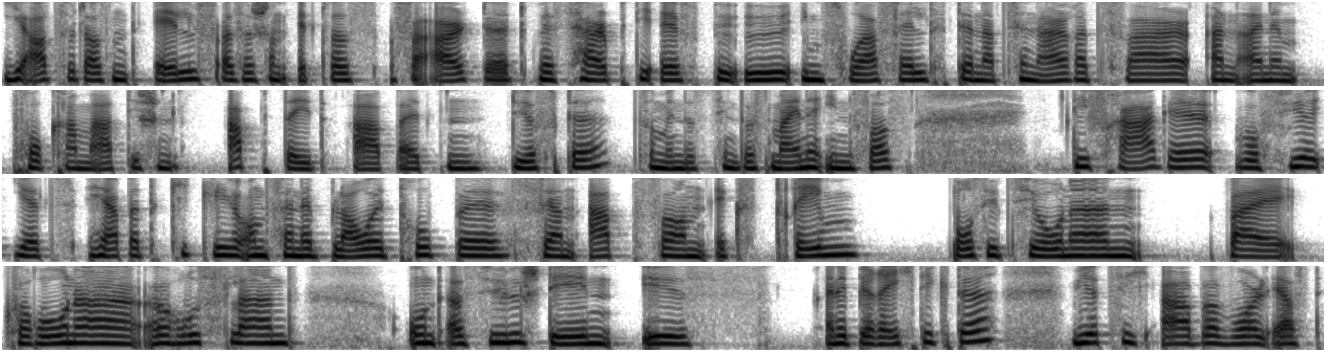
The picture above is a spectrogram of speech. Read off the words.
Jahr 2011, also schon etwas veraltet, weshalb die FPÖ im Vorfeld der Nationalratswahl an einem programmatischen Update arbeiten dürfte. Zumindest sind das meine Infos die Frage, wofür jetzt Herbert Kickl und seine blaue Truppe fernab von Extrempositionen bei Corona, Russland und Asyl stehen, ist eine berechtigte, wird sich aber wohl erst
